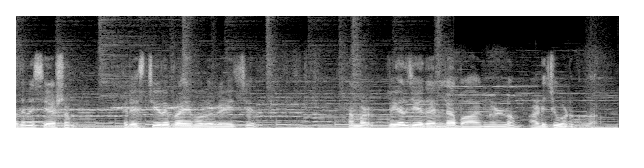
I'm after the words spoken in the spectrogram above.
അതിനുശേഷം ഒരു എസ് പ്രൈമർ ഉപയോഗിച്ച് നമ്മൾ ക്ലിയർ ചെയ്ത എല്ലാ ഭാഗങ്ങളിലും അടിച്ചു കൊടുക്കുക.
